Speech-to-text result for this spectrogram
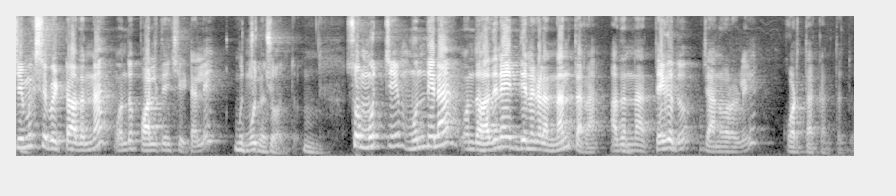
ಚಿಮುಕ್ಸಿಬಿಟ್ಟು ಬಿಟ್ಟು ಅದನ್ನ ಒಂದು ಪಾಲಿಥಿನ್ ಶೀಟ್ ಅಲ್ಲಿ ಮುಚ್ಚೋದು ಸೊ ಮುಚ್ಚಿ ಮುಂದಿನ ಒಂದು ಹದಿನೈದು ದಿನಗಳ ನಂತರ ಅದನ್ನ ತೆಗೆದು ಜಾನುವಾರುಗಳಿಗೆ ಕೊಡ್ತಕ್ಕಂಥದ್ದು.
